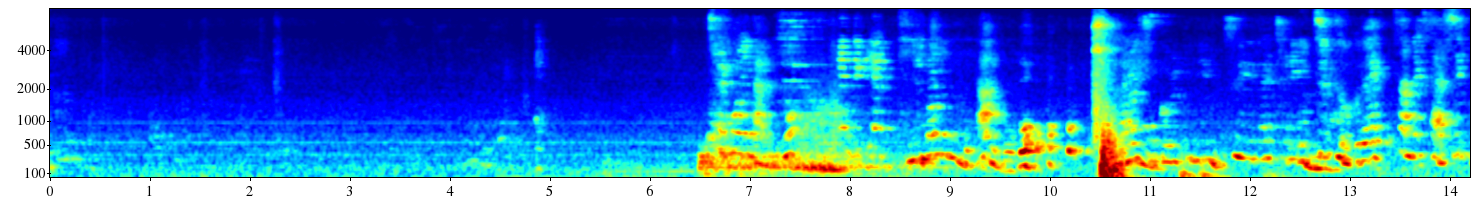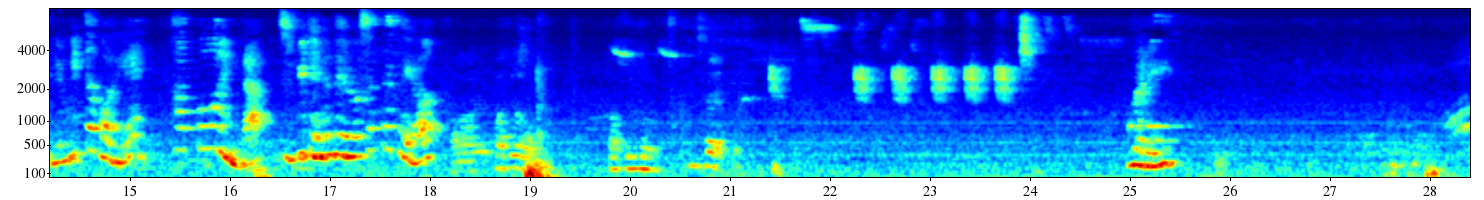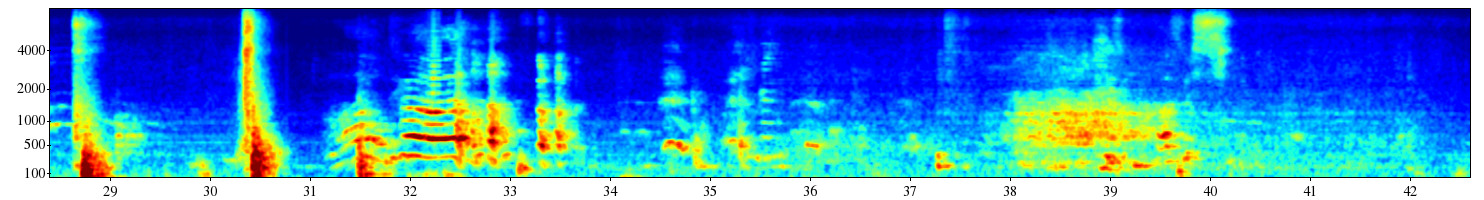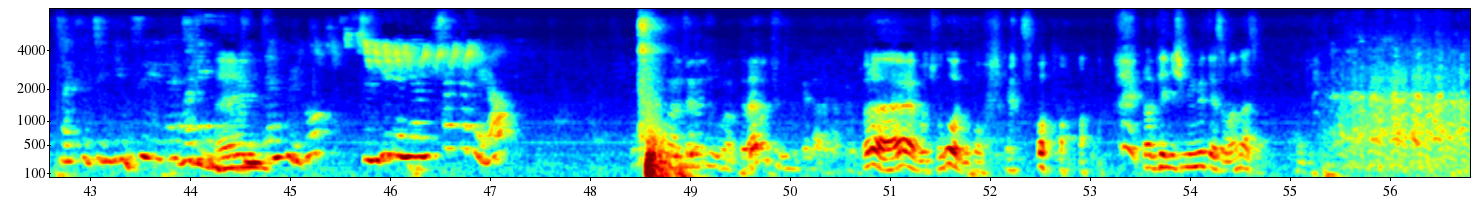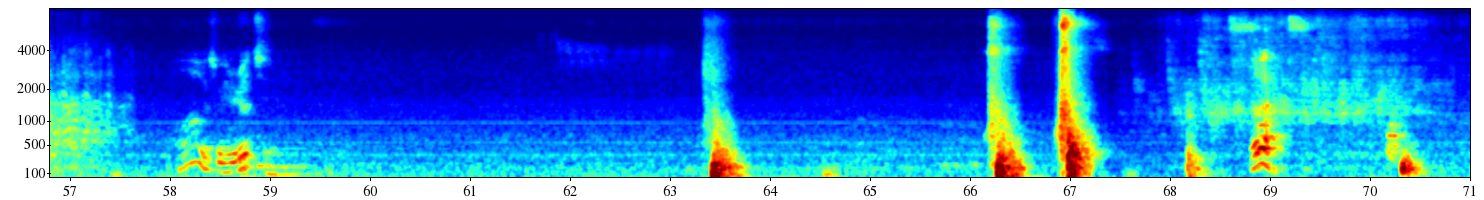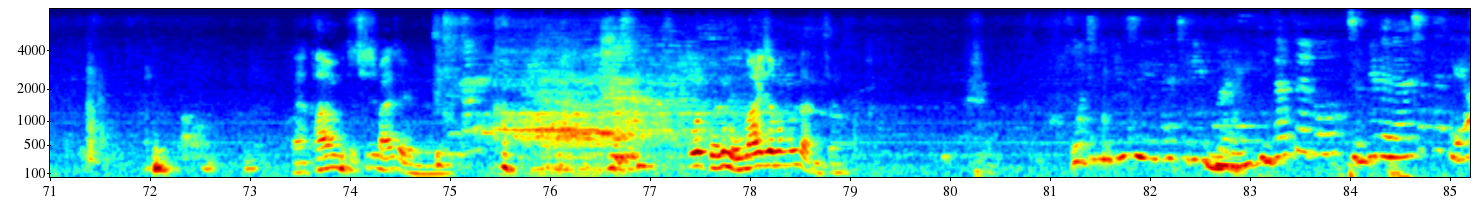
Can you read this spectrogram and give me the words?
난이도 핸디캡 2번입니다. 뭐고? 라이트 골프님 수행할 차례입니다. 우측 도그렉 346m 거리에 팝볼입니다. 준비되는 대로 샷하세요. 아, 파수 좀 세. Ready. 아, 어디가? 아, 씨. 장선진님 수행할 차례입니다. 에이, 긴장 풀고 준비되면 샷하세요. 아, 쟤네 주고 드라이버 주고 그때가 아니라. 어디 또 그래서 그럼 126m에서 만나자. 아, 좀 열렸지. 그래. 야, 다음부터 치지 말자. 오늘 고기 너무 많이 잡먹는다, 진짜. 오진이님 수행할 차례입니다. Ready. 긴장 풀고 준비되면 샷하세요.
